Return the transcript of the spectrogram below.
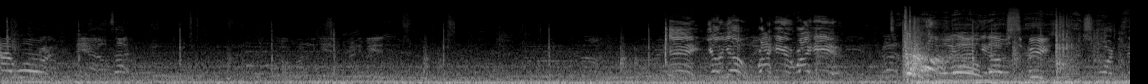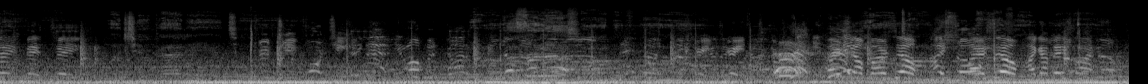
Take that one. Hey, yo, yo, right here, right here. Oh, that was the beast. Fourteen, fifteen. Fifteen, fourteen. You open. Got it. Yes, sir. Screen, screen. By yourself, by yourself. By yourself. I got baseline.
